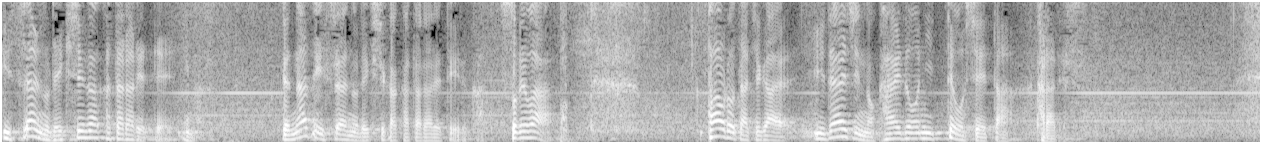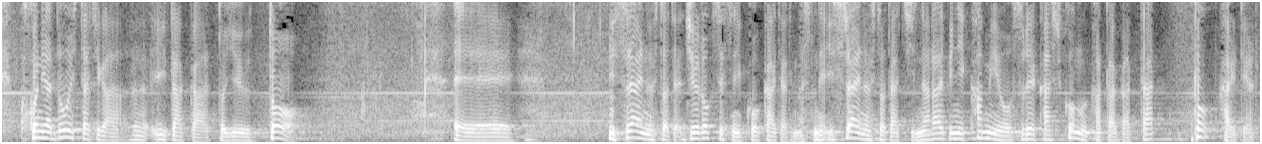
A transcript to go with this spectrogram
イスラエルの歴史が語られています。でなぜイスラエルの歴史が語られているか。それはパウロたちがユダヤ人の街道に行って教えたからです。ここにはどういう人たちがいたかというと、えイスラエルの人たち16節にこう書いてありますね。イスラエルの人たち並びに神を恐れかしこむ方々と書いてある。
